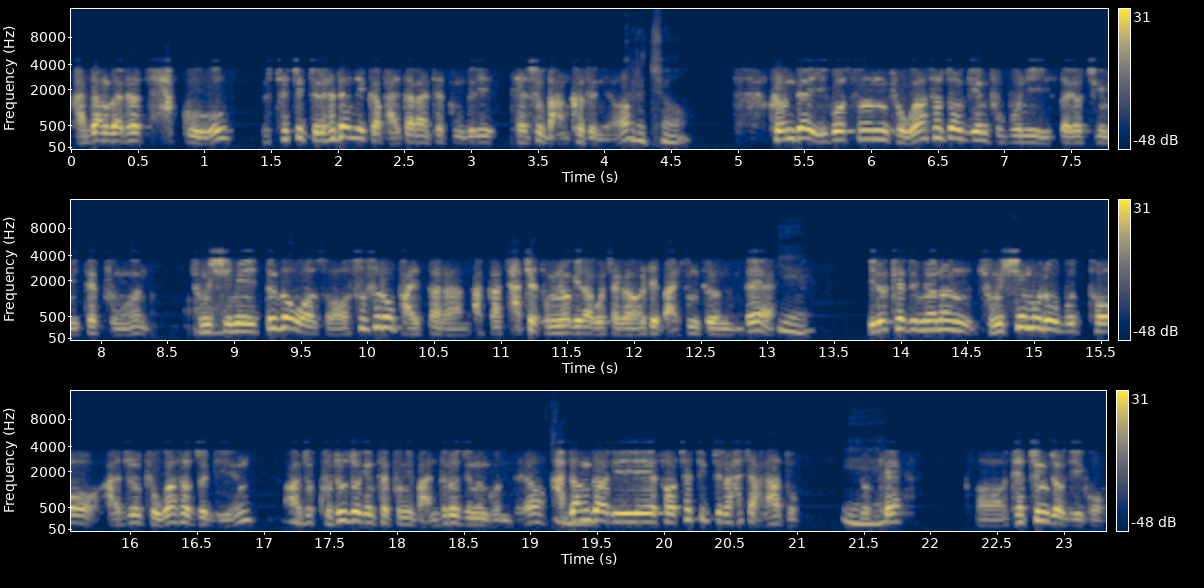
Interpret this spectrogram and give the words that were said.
가장자리에서 자꾸 채찍질을 해대니까 발달한 태풍들이 대수 많거든요. 그렇죠. 그런데 이것은 교과서적인 부분이 있어요. 지금 이 태풍은 중심이 뜨거워서 스스로 발달한 아까 자체 동력이라고 제가 얼핏 말씀드렸는데 예. 이렇게 되면은 중심으로부터 아주 교과서적인 아주 구조적인 태풍이 만들어지는 건데요. 가장자리에서 채찍질을 하지 않아도 예. 이렇게 어, 대칭적이고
